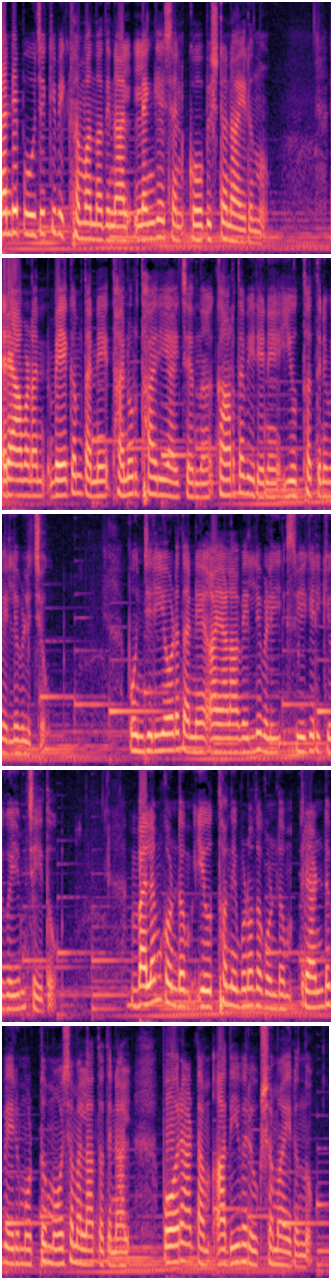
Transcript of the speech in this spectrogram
തന്റെ പൂജയ്ക്ക് വിഘ്നം വന്നതിനാൽ ലങ്കേശൻ കോപിഷ്ടനായിരുന്നു രാവണൻ വേഗം തന്നെ ധനുർധാരിയായി ചെന്ന് കാർത്തവീര്യനെ യുദ്ധത്തിന് വെല്ലുവിളിച്ചു. പുഞ്ചിരിയോടെ തന്നെ അയാൾ ആ വെല്ലുവിളി സ്വീകരിക്കുകയും ചെയ്തു. ബലം കൊണ്ടും യുദ്ധ നിപുണത കൊണ്ടും രണ്ടുപേരും ഒട്ടും മോശമല്ലാത്തതിനാൽ പോരാട്ടം അതീവ രൂക്ഷമായിരുന്നു.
